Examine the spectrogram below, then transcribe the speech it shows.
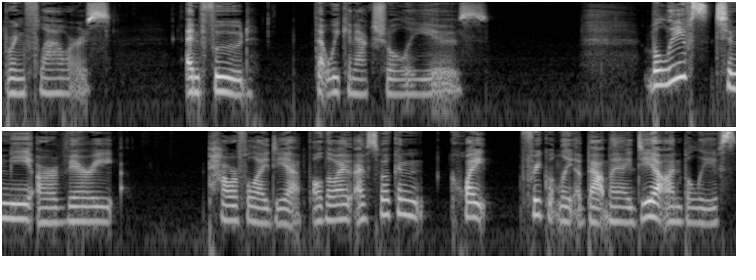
bring flowers and food that we can actually use. Beliefs to me are very powerful idea. Although I, I've spoken quite frequently about my idea on beliefs,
